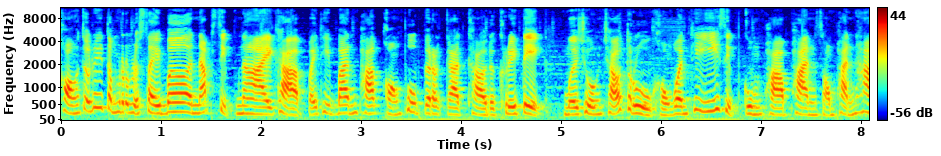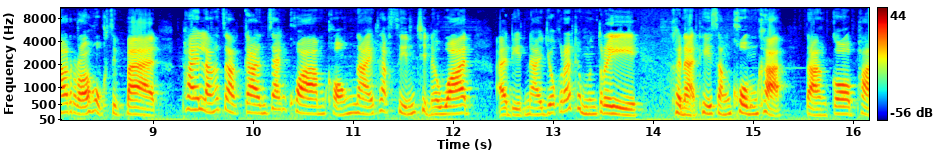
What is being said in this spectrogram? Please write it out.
ของเจ้าหน้าที่ตำรวจไซเบอร์นับ 10 นายค่ะ ไปที่บ้านพักของผู้ประกาศข่าวเดอะคริติก เมื่อช่วงเช้าตรู่ของวันที่ 20 กุมภาพันธ์ 2568 ภายหลังจากการแจ้งความของนายทักษิณชินวัตรอดีตนายกรัฐมนตรี ขณะที่สังคมค่ะ ต่างก็พา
